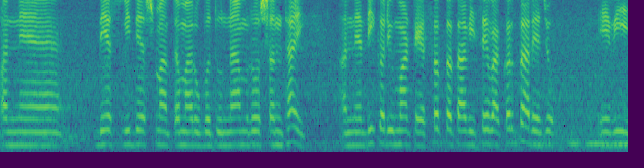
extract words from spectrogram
અને દેશ વિદેશમાં તમારું બધું નામ રોશન થાય. અને દીકરીઓ માટે સતત આવી સેવા કરતા રહેજો. એવી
